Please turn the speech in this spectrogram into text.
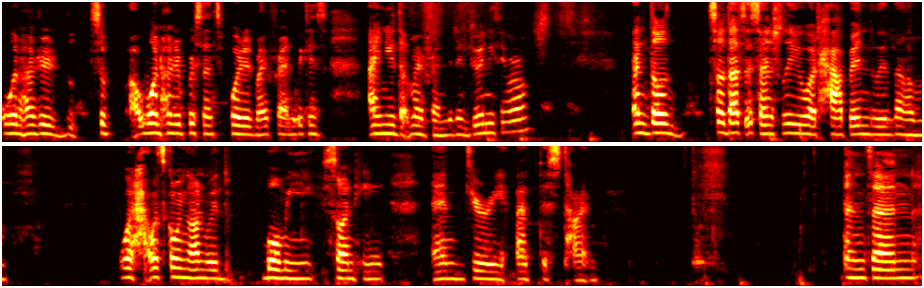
100 uh, 100% supported my friend because i knew that my friend didn't do anything wrong. And though so that's essentially what happened with um what what's going on with bomi sonhee and guri at this time. And then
